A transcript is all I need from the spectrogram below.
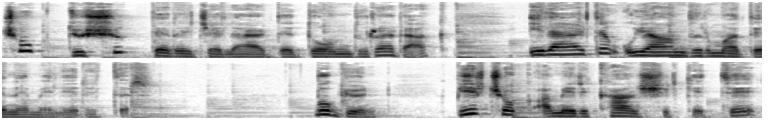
çok düşük derecelerde dondurarak ileride uyandırma denemeleridir. Bugün birçok Amerikan şirketi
